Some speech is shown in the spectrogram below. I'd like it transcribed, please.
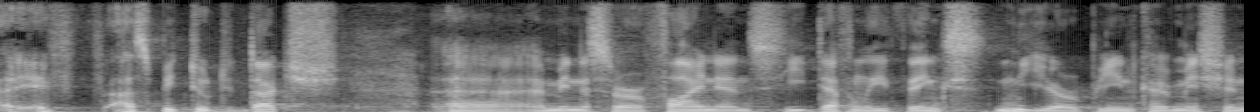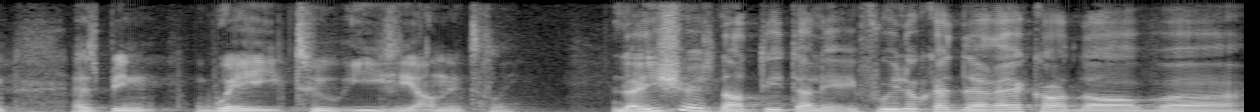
if I speak to the Dutch uh, Minister of Finance, he definitely thinks the European Commission has been way too easy on Italy. The issue is not Italy. If we look at the record of uh,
